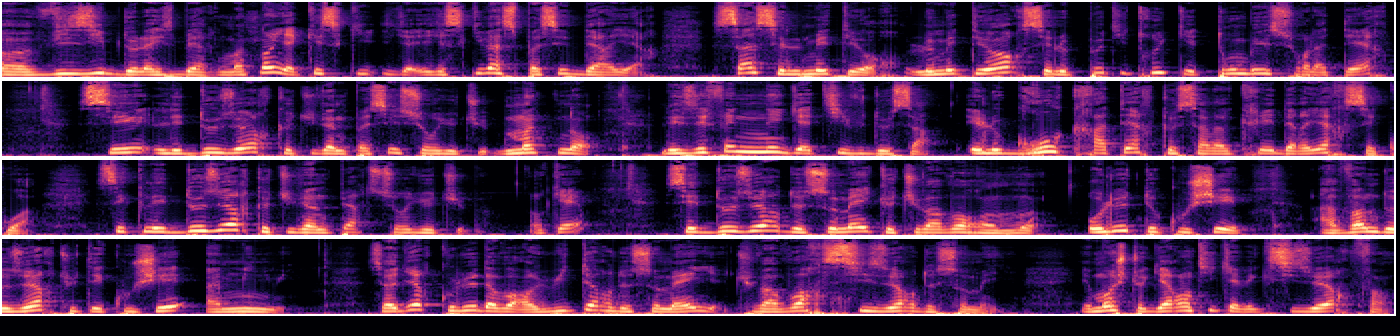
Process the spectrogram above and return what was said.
euh, visible de l'iceberg. Maintenant, il y, a qu'est-ce qui, y a ce qui va se passer derrière. Ça, c'est le météore. Le météore, c'est le petit truc qui est tombé sur la Terre. C'est les deux heures que tu viens de passer sur YouTube. Maintenant, les effets négatifs de ça et le gros cratère que ça va créer derrière, c'est quoi? C'est que les deux heures que tu viens de perdre sur YouTube, ok? C'est deux heures de sommeil que tu vas avoir en moins. Au lieu de te coucher à 22 heures, tu t'es couché à minuit. Ça veut dire qu'au lieu d'avoir 8 heures de sommeil, tu vas avoir 6 heures de sommeil. Et moi, je te garantis qu'avec 6 heures, enfin,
